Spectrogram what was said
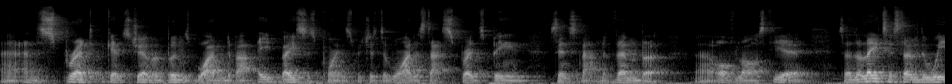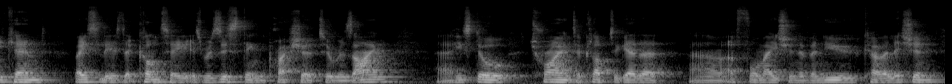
uh, and the spread against German bonds widened about 8 basis points, which is the widest that spread's been since about November uh, of last year. So, the latest over the weekend basically is that Conte is resisting pressure to resign. Uh, he's still trying to club together uh, a formation of a new coalition.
